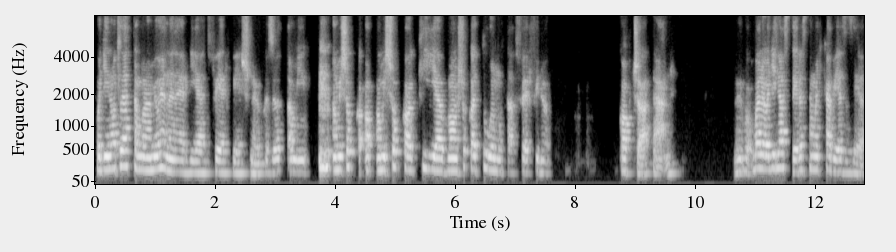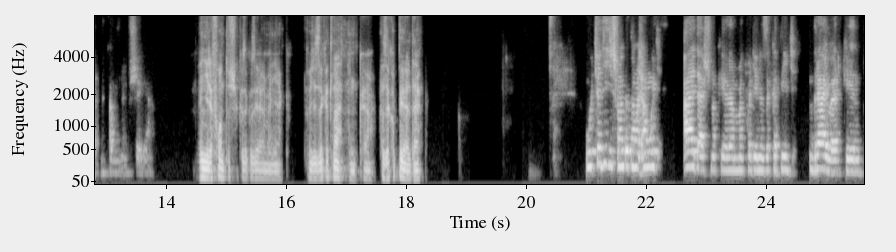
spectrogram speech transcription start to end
Hogy én ott láttam valami olyan energiát férfi és nő között, ami, ami, sokkal, ami sokkal kijebb van, sokkal túlmutat férfi-nő kapcsolatán valahogy én azt éreztem, hogy kb. ez az életnek a minősége. Mennyire fontosak ezek az élmények, hogy ezeket látnunk kell, ezek a példák. Úgyhogy így is mondhatom, hogy amúgy áldásnak élem meg, hogy én ezeket így driverként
